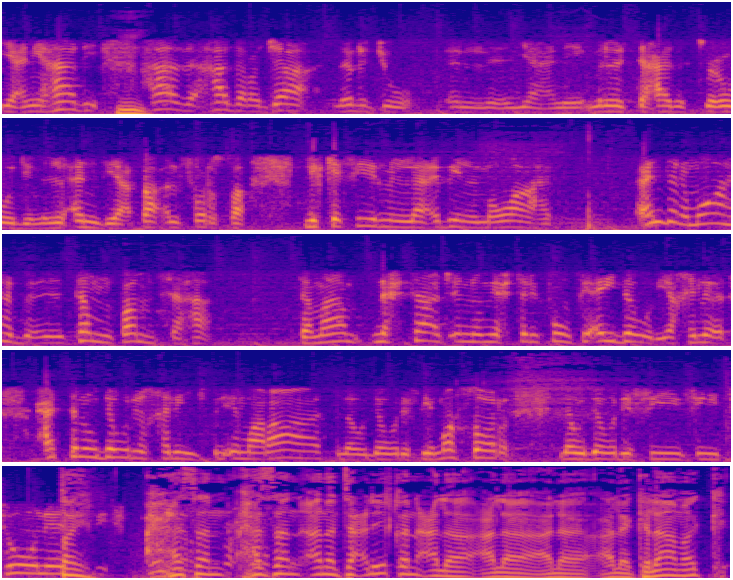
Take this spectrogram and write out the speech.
يعني هذه هذا هذا رجاء نرجو يعني من الاتحاد السعودي من الأندية أعطاء الفرصة لكثير من اللاعبين المواهب. عندنا مواهب تم طمسها. تمام؟ نحتاج إنهم يحترفون في أي دوري. يا أخي حتى لو دوري الخليج في الإمارات لو دوري في مصر لو دوري في في تونس. طيب في حسن حسن أنا تعليقا على على على على كلامك.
